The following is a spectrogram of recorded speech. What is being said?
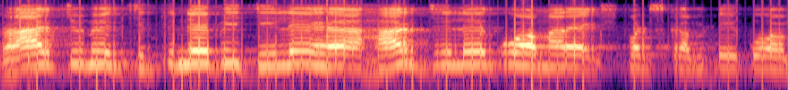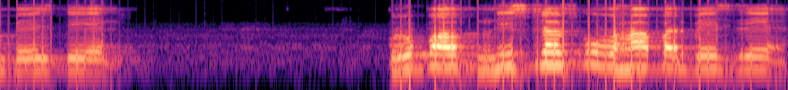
राज्य में जितने भी ज़िले हैं, हर ज़िले को हमारे एक्सपर्ट्स कमेटी को हम भेज दिए। ग्रुप ऑफ़ मिनिस्टर्स को वहाँ पर भेज दिए।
